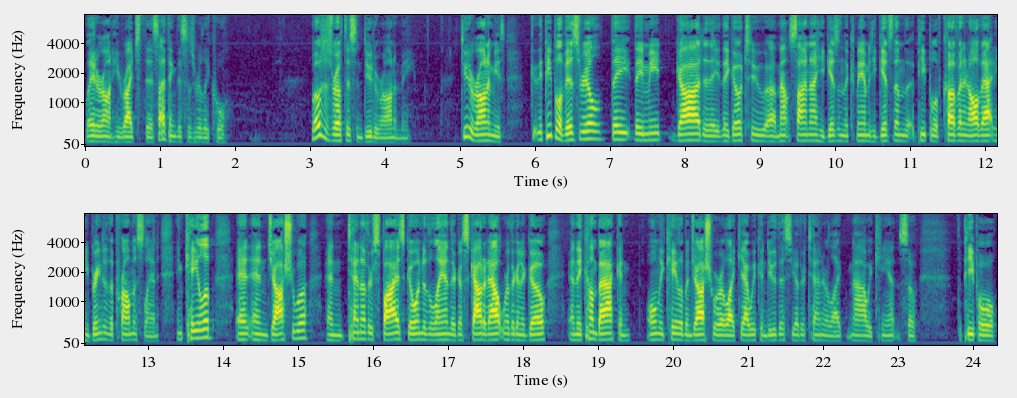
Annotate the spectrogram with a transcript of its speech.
Later on, he writes this. I think this is really cool. Moses wrote this in Deuteronomy. Deuteronomy is the people of Israel, they, they meet God, they, they go to uh, Mount Sinai, he gives them the commandments, he gives them the people of covenant, all that, and he brings them to the promised land. And Caleb and, and Joshua and 10 other spies go into the land, they're going to scout it out where they're going to go, and they come back, and only Caleb and Joshua are like, yeah, we can do this. The other 10 are like, nah, we can't. So the people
